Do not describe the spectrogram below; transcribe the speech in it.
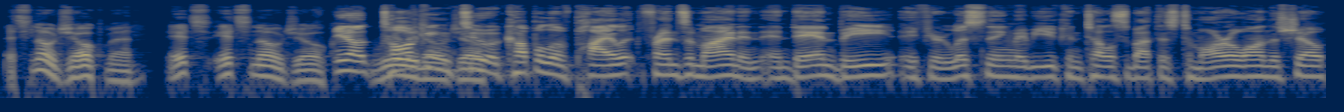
it's no joke, man. It's it's no joke. You know, Really talking no to a couple of pilot friends of mine, and, and Dan B, if you're listening, maybe you can tell us about this tomorrow on the show.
